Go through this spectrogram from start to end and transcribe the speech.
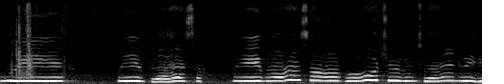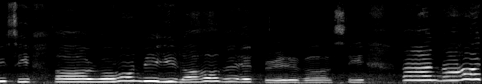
We, we bless we bless our fortunes when we see our own beloved privacy, and like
